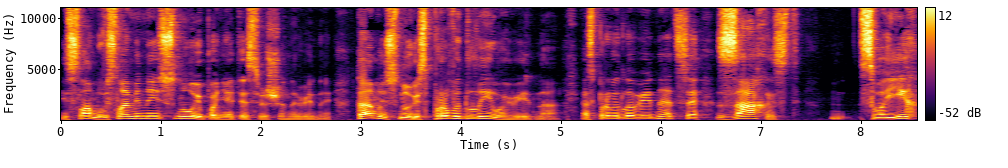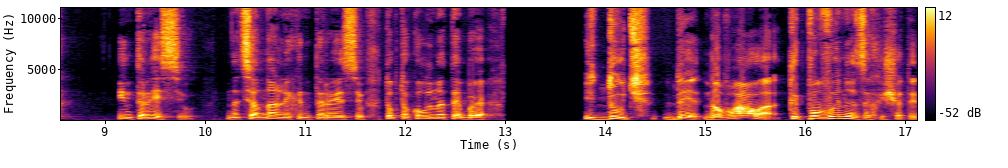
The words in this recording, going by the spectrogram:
ісламу. В ісламі не існує поняття священної війни. Там існує справедлива війна. А справедлива війна це захист своїх інтересів. Національних інтересів, тобто, коли на тебе йдуть де навала, ти повинен захищати.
